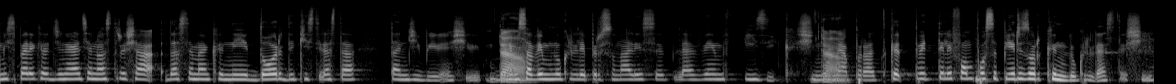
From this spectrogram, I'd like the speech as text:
mi se pare că generația noastră și-a dat seama că ne e dor de chestiile astea tangibile și Da. vrem să avem lucrurile personale, să le avem fizic și Da. nu neapărat. Că pe telefon poți să pierzi oricând lucrurile astea și...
